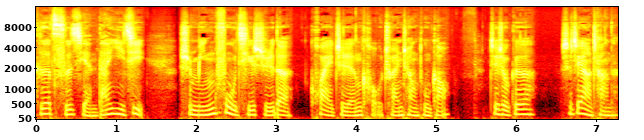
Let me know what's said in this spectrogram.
歌词简单易记，是名副其实的脍炙人口，传唱度高。这首歌是这样唱的：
